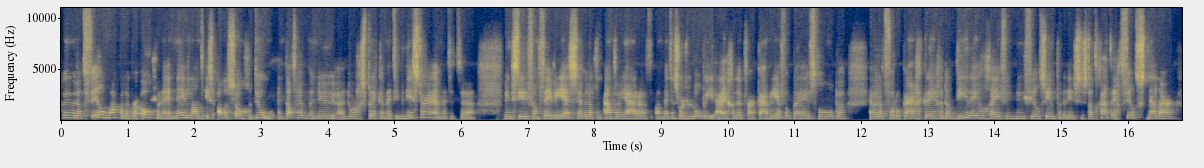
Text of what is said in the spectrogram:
kunnen we dat veel makkelijker openen. In Nederland is alles zo'n gedoe. En dat hebben we nu uh, door gesprekken met die minister en met het uh, ministerie van VWS, hebben we dat een aantal jaren met een soort lobby eigenlijk, waar KWF ook bij heeft geholpen, hebben we dat voor elkaar gekregen dat die regelgeving nu veel simpeler is. Dus dat gaat echt veel sneller.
